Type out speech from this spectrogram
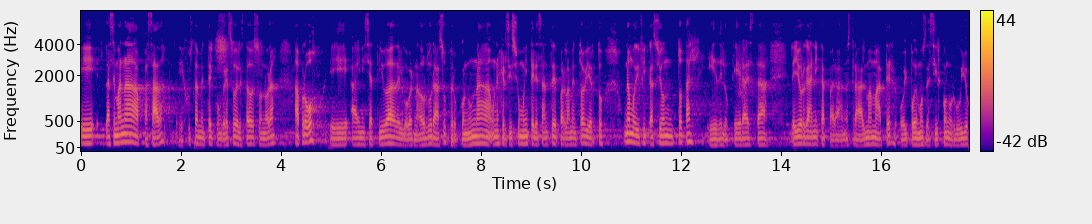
La semana pasada, justamente el Congreso del Estado de Sonora aprobó eh, a iniciativa del gobernador Durazo, pero con un ejercicio muy interesante de Parlamento abierto, una modificación total eh, de lo que era esta ley orgánica para nuestra alma mater. Hoy podemos decir con orgullo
